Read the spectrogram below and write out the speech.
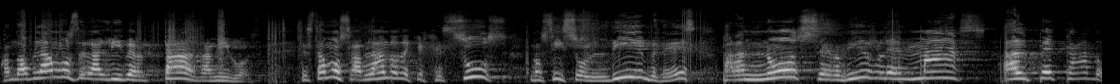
Cuando hablamos de la libertad, amigos, estamos hablando de que Jesús nos hizo libres para no servirle más al pecado.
